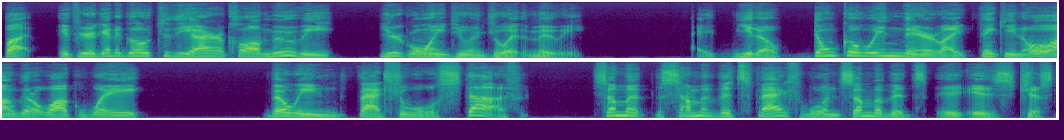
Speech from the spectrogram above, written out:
But if you're going to go to the Iron Claw movie, you're going to enjoy the movie. You know, don't go in there like thinking, "Oh, I'm going to walk away knowing factual stuff." some of some of it's factual and some of it's it is just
